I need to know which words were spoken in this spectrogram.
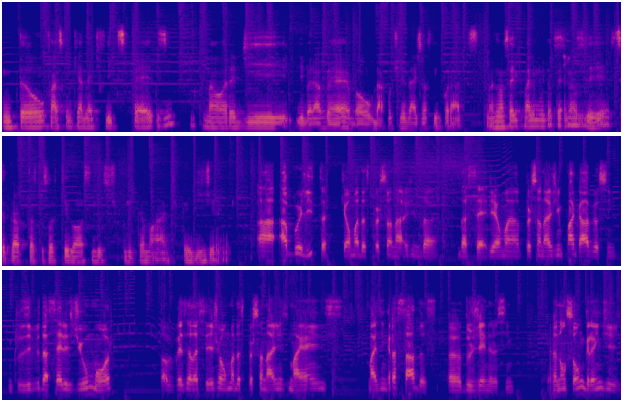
Então faz com que a Netflix pese na hora de liberar verba ou dar continuidade nas temporadas. Mas é uma série que vale muito a pena Sim. ver, ser próprio para as pessoas que gostam desse tipo de temática e de gênero. A Abuelita, que é uma das personagens da, da série, é uma personagem impagável, assim. Inclusive das séries de humor, talvez ela seja uma das personagens mais, mais engraçadas uh, do gênero, assim. Eu não sou um grande,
